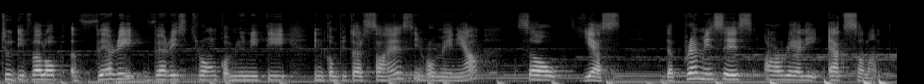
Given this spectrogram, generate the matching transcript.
to develop a very, very strong community in computer science in Romania. So yes, the premises are really excellent.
